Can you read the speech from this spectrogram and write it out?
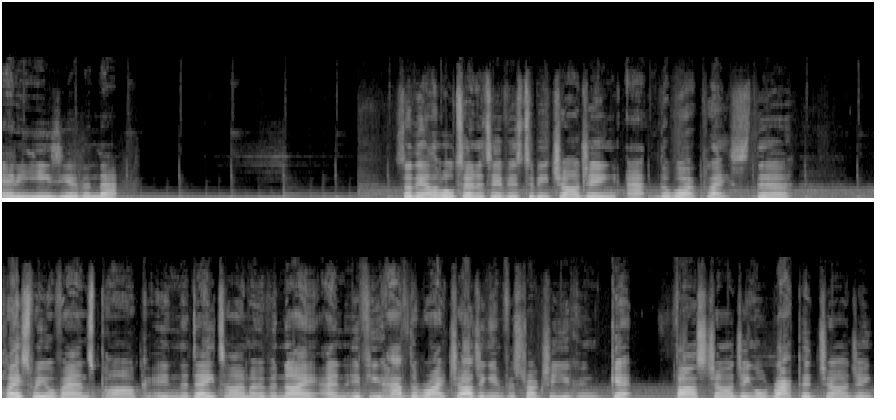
any easier than that. So the other alternative is to be charging at the workplace, the place where your vans park in the daytime, overnight, and if you have the right charging infrastructure, you can get fast charging or rapid charging,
